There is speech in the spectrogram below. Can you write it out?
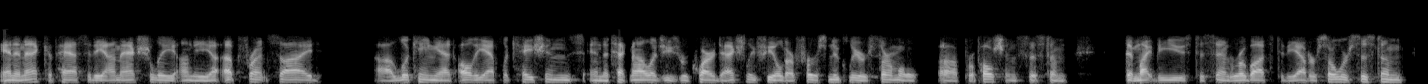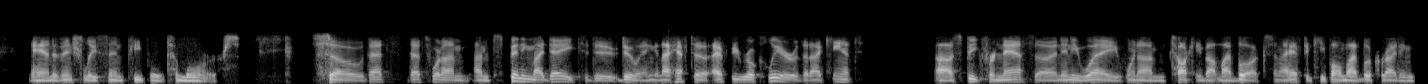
And in that capacity, I'm actually on the uh, upfront side uh, looking at all the applications and the technologies required to actually field our first nuclear thermal uh, propulsion system that might be used to send robots to the outer solar system and eventually send people to Mars. So that's that's what I'm I'm spending my day to do doing, and I have to I have to be real clear that I can't uh, speak for NASA in any way when I'm talking about my books, and I have to keep all my book writing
